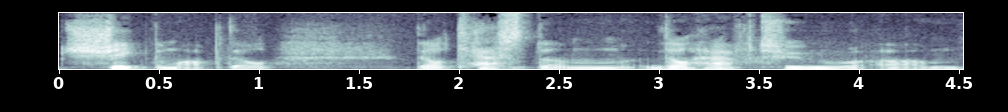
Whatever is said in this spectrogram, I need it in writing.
shake them up. They'll they'll test them. They'll have to um,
